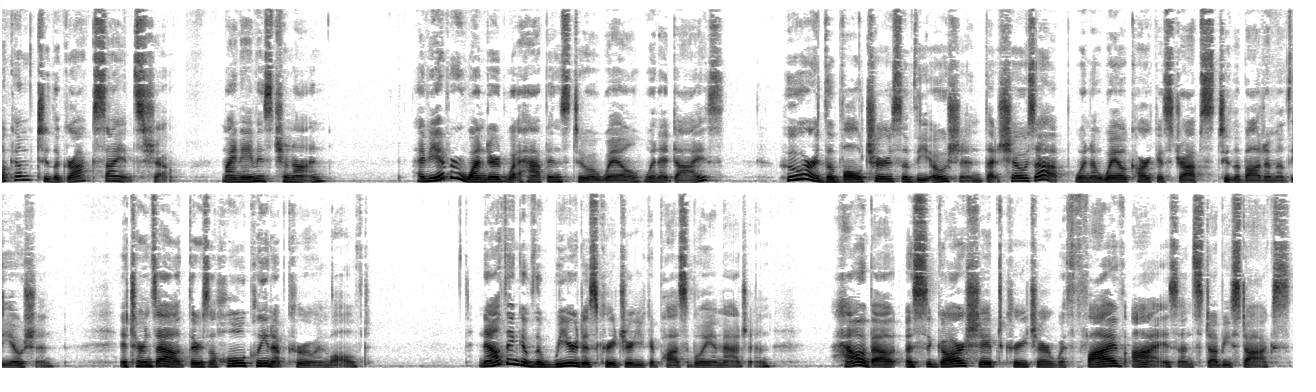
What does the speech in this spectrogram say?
welcome to the Grok Science Show. My name is Chanan. Have you ever wondered what happens to a whale when it dies? Who are the vultures of the ocean that shows up when a whale carcass drops to the bottom of the ocean? It turns out there's a whole cleanup crew involved. Now think of the weirdest creature you could possibly imagine. How about a cigar shaped creature with five eyes and stubby stalks,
